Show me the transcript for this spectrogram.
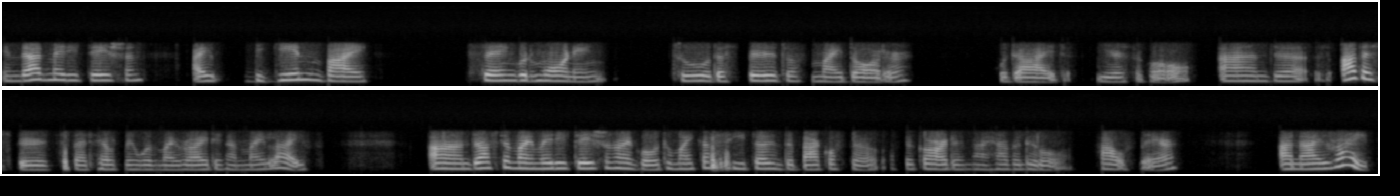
In that meditation, I begin by saying good morning to the spirit of my daughter who died years ago and uh, other spirits that help me with my writing and my life. And after my meditation, I go to my casita in the back of the of the garden. I have a little house there, and I write.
